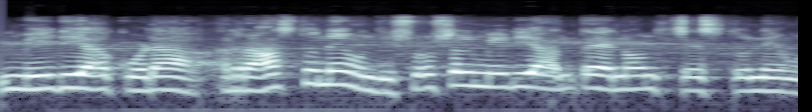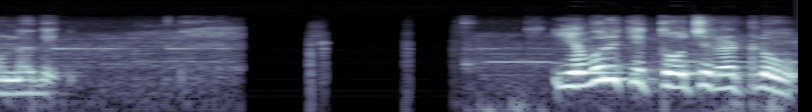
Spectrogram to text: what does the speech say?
మీడియా కూడా రాస్తూనే ఉంది. సోషల్ మీడియా అంతా అనౌన్స్ చేస్తూనే ఉన్నది. ఎవరికి తోచినట్లు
